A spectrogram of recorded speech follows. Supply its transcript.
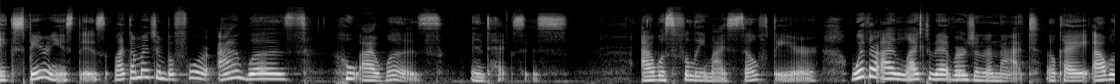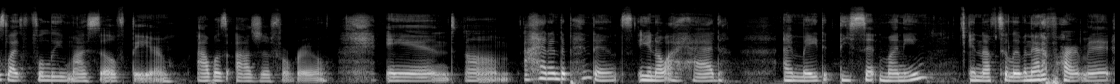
experienced this. Like I mentioned before, I was who I was in Texas. I was fully myself there, whether I liked that version or not. Okay, I was like fully myself there. I was Aja for real, and um, I had independence. You know, I had, I made decent money enough to live in that apartment,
